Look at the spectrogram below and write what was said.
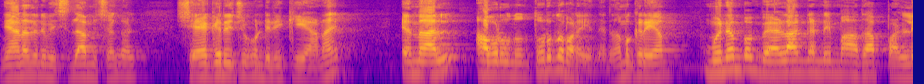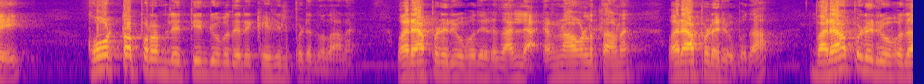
ഞാനതിന്റെ വിശദാംശങ്ങൾ ശേഖരിച്ചു കൊണ്ടിരിക്കുകയാണ് എന്നാൽ അവർ ഒന്നും തുറന്നു പറയുന്നില്ല. നമുക്കറിയാം മുനമ്പം വേളാങ്കണ്ണി മാതാ പള്ളി കോട്ടപ്പുറം ലത്തീൻ രൂപതയുടെ കീഴിൽപ്പെടുന്നതാണ്. വരാപ്പുഴ രൂപതയുടേതല്ല എറണാകുളത്താണ് വരാപ്പുഴ രൂപത. വരാപ്പുഴ രൂപത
